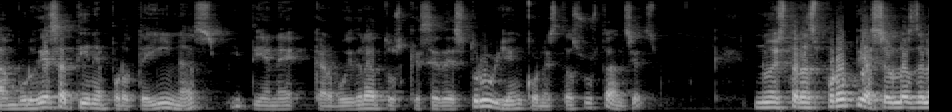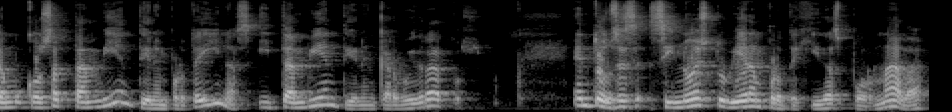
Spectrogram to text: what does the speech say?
hamburguesa tiene proteínas y tiene carbohidratos que se destruyen con estas sustancias, Nuestras propias células de la mucosa también tienen proteínas y también tienen carbohidratos. Entonces, si no estuvieran protegidas por nada,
